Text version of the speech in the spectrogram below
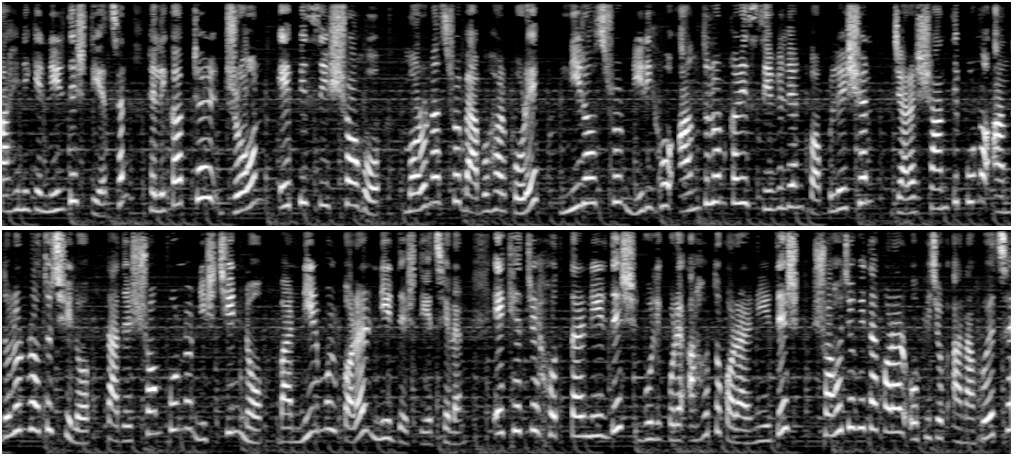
বাহিনীকে নির্দেশ দিয়েছেন হেলিকপ্টার, ড্রোন, এপিসি সহ মরণাস্ত্র ব্যবহার করে নিরস্ত্র, নিরীহ, আন্দোলনকারী সিভিলিয়ান পপুলেশন যারা শান্তিপূর্ণ আন্দোলনরত ছিল তাদের সম্পূর্ণ নিশ্চিহ্ন বা নির্মূল করার নির্দেশ দিয়েছিলেন। এক্ষেত্রে হত্যার নির্দেশ গুলি করে আহত করার নির্দেশ সহযোগিতা করার অভিযোগ আনা হয়েছে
